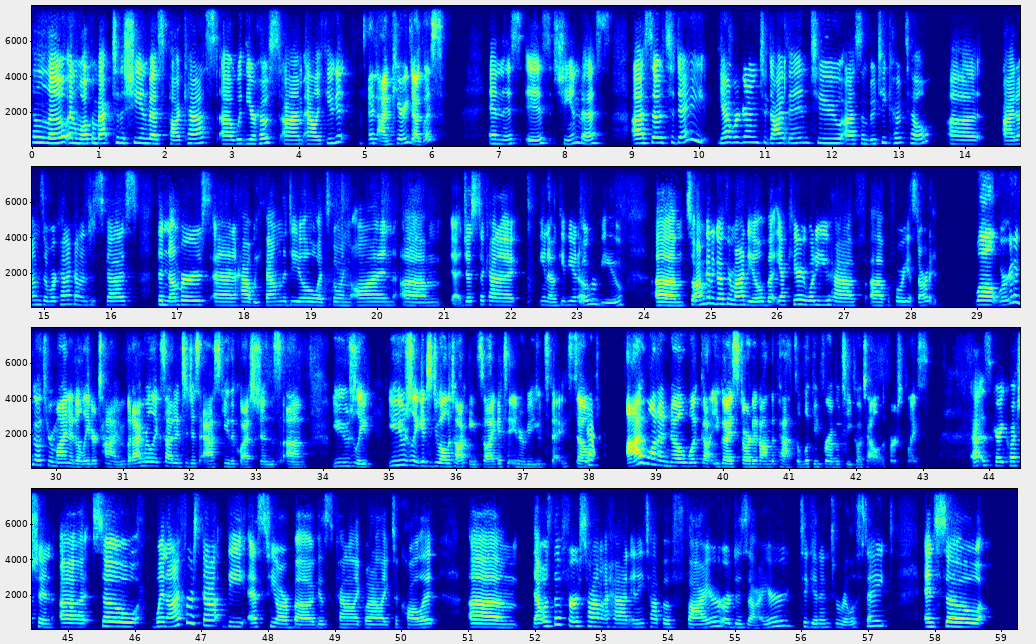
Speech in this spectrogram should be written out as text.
Hello, and welcome back to the She Invest podcast uh, with your host. I'm Allie Fugatt. And I'm Carrie Douglas. And this is She Invests. Uh, so today, yeah, we're going to dive into uh, some boutique hotel uh, items, and we're kind of going to discuss the numbers and how we found the deal, what's going on, um, just to kind of, you know, give you an overview. Um, so I'm going to go through my deal, but yeah, Carrie, what do you have uh, before we get started? Well, we're going to go through mine at a later time, but I'm really excited to just ask you the questions. Um, you usually you usually get to do all the talking, so I get to interview you today. So yeah. I want to know what got you guys started on the path to looking for a boutique hotel in the first place. That is a great question. Uh, so when I first got the STR bug, is kind of like what I like to call it. Um, that was the first time I had any type of fire or desire to get into real estate. And so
